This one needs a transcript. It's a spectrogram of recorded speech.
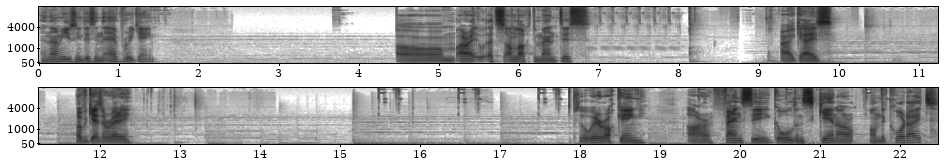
And I'm using this in every game. Um alright let's unlock the mantis. Alright guys. Hope you guys are ready. So we're rocking our fancy golden skin on the cordite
